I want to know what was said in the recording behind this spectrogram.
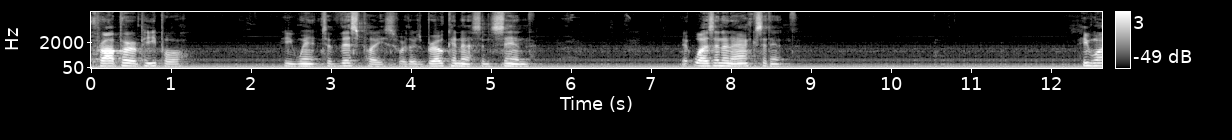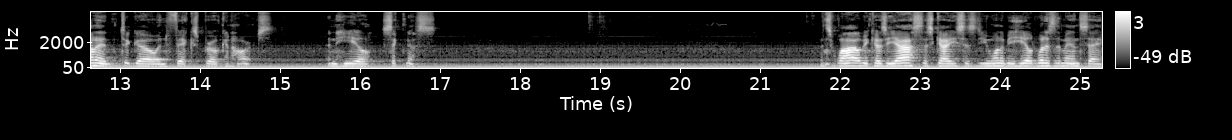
proper people. He went to this place where there's brokenness and sin. It wasn't an accident. He wanted to go and fix broken hearts and heal sickness. It's wild because he asked this guy, he says, Do you want to be healed? What does the man say?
